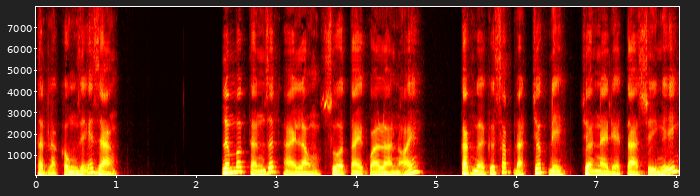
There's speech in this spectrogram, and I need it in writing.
thật là không dễ dàng. Lâm Bắc Thần rất hài lòng, xua tay qua loa nói, các người cứ sắp đặt trước đi, chuyện này để ta suy nghĩ.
